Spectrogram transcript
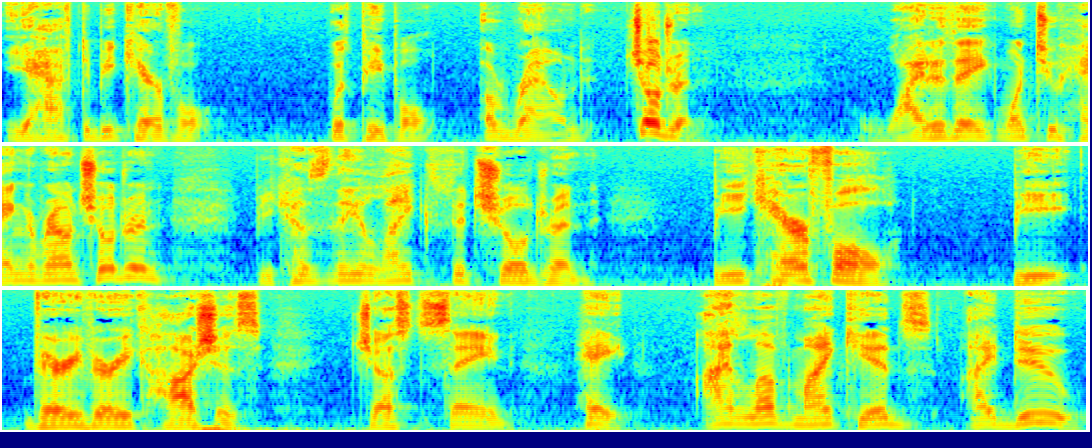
You have to be careful with people around children. Why do they want to hang around children? Because they like the children. Be careful. Be very, very cautious. Just saying, hey, I love my kids. I do.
